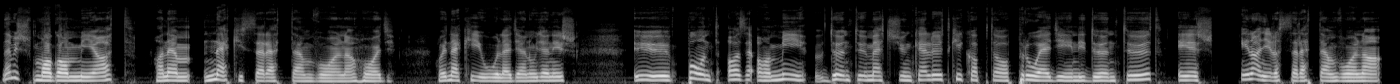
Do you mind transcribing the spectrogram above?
Nem is magam miatt, hanem neki szerettem volna, hogy, hogy neki jó legyen, ugyanis ő pont az a mi döntő meccsünk előtt kikapta a pro egyéni döntőt, és én annyira szerettem volna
